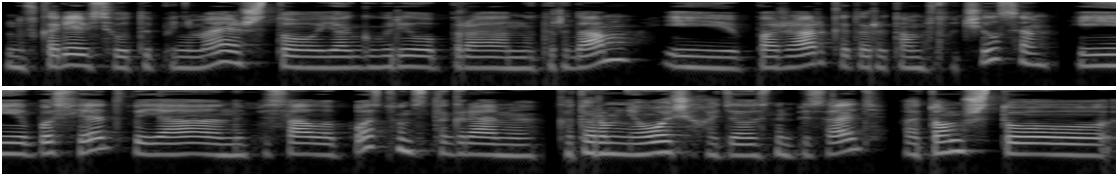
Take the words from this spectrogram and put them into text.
ну, скорее всего, ты понимаешь, что я говорила про Нотр-Дам и пожар, который там случился. И после этого я написала пост в Инстаграме, который мне очень хотелось написать, о том, что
